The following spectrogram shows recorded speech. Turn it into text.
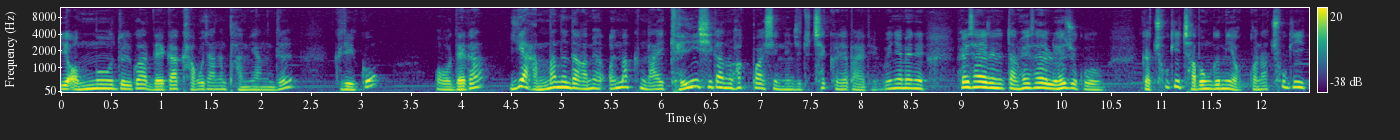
이 업무들과 내가 가고자 하는 방향들 그리고 어, 내가 이게 안 맞는다 하면 얼마큼 나의 개인 시간을 확보할 수 있는지도 체크를 해봐야 돼요. 왜냐면은 회사 일은 일단 회사 일로 해주고 그러니까 초기 자본금이 없거나 초기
